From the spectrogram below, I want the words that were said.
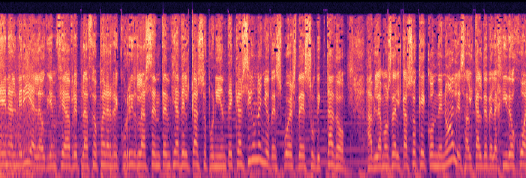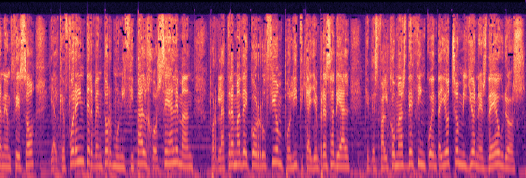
En Almería, la audiencia abre plazo para recurrir la sentencia del caso Poniente casi un año después de su dictado. Hablamos del caso que condenó al exalcalde del ejido Juan Enciso y al que fuera interventor municipal José Alemán por la trama de corrupción política y empresarial que desfalcó más de 58 millones de euros.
